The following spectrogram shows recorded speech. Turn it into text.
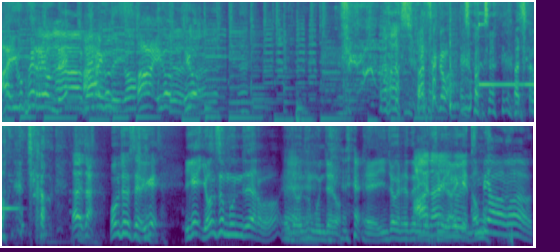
아 이거 페레온데? 아, 페레온데, 이거? 아 이거 네, 이거 네, 아 잠깐만 아 잠깐만 잠깐만 아, 자 멈춰주세요 이게 이게 연습 문제로 네. 연습 문제로 예, 인정을 아, 해드리겠습니다 나 이게 콤비아가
